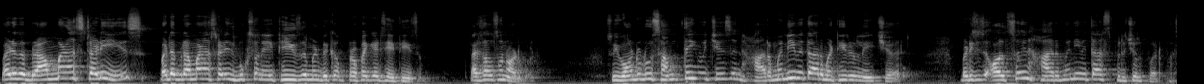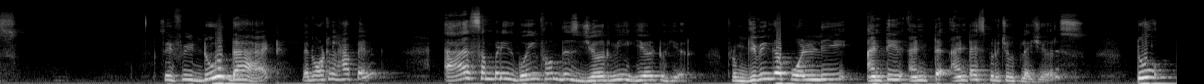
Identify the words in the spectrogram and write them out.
But if a Brahmana studies, but a Brahmana studies books on atheism and become, propagates atheism, that's also not good. So we want to do something which is in harmony with our material nature, but it is also in harmony with our spiritual purpose. So if we do that, then what will happen? As somebody is going from this journey here to here, from giving up worldly anti, anti, anti spiritual pleasures to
